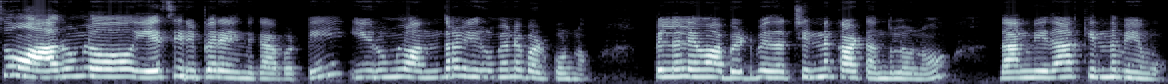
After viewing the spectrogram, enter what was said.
సో ఆ రూమ్లో ఏసీ రిపేర్ అయింది కాబట్టి ఈ రూమ్లో అందరం ఈ రూమ్లోనే పడుకుంటున్నాం. పిల్లలేమో ఆ బెడ్ మీద చిన్న కాట్ అందులోను దాని మీద కింద మేము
